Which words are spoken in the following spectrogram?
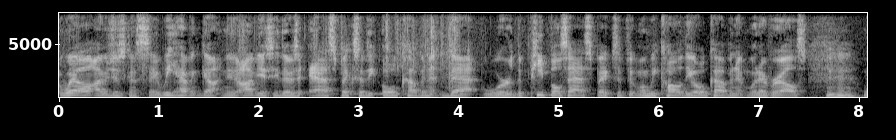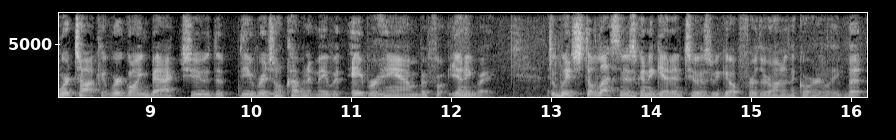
Well, I was just going to say we haven't gotten it. Obviously, there's aspects of the old covenant that were the people's aspects of it. When we call the old covenant, whatever else, Mm-hmm. we're talking. We're going back to the the original covenant made with Abraham before. Anyway, which the lesson is going to get into as we go further on in the quarterly. But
